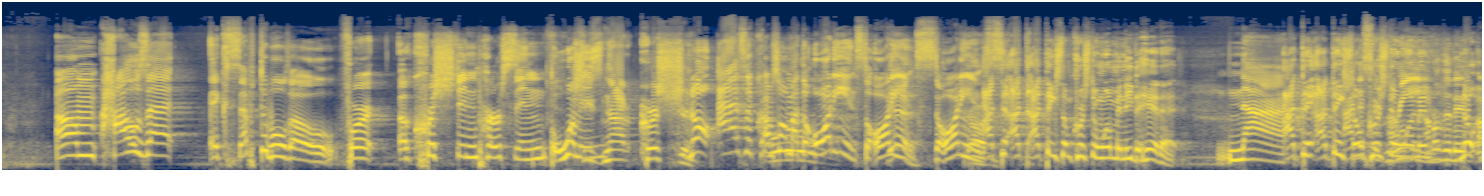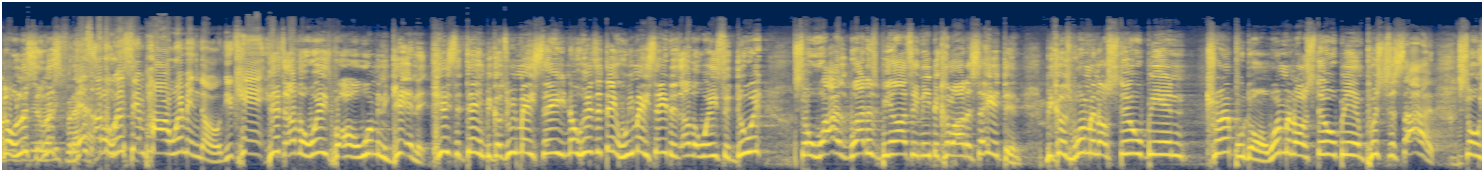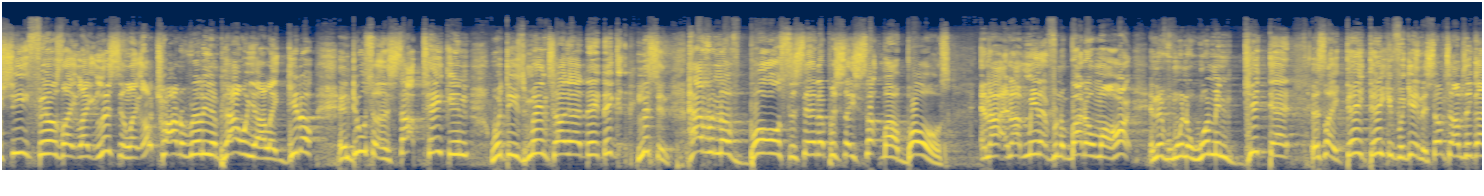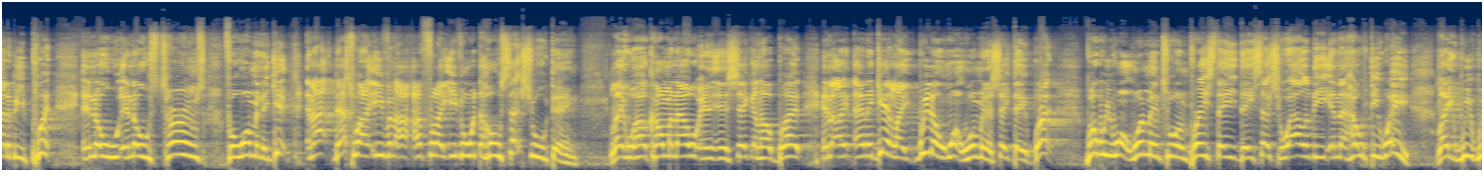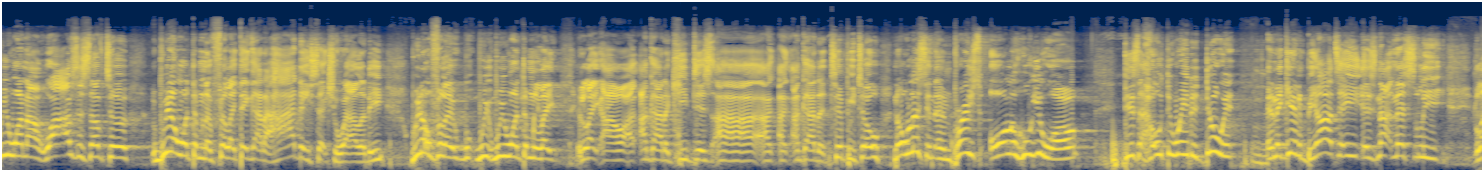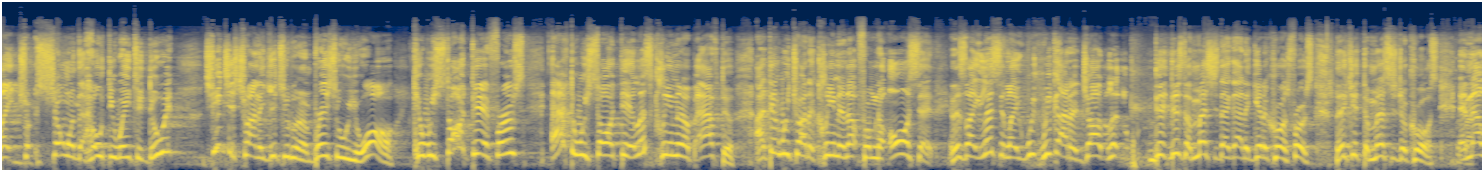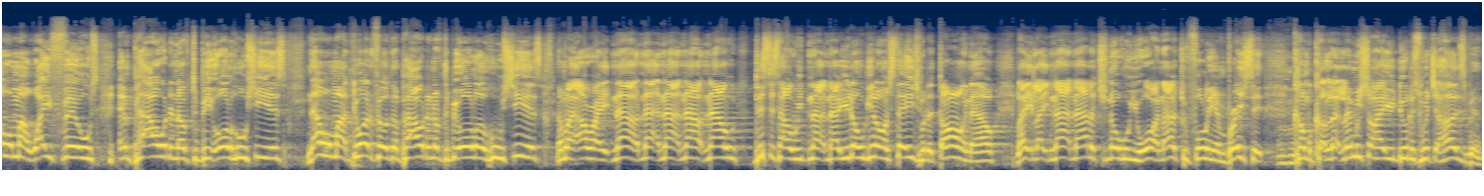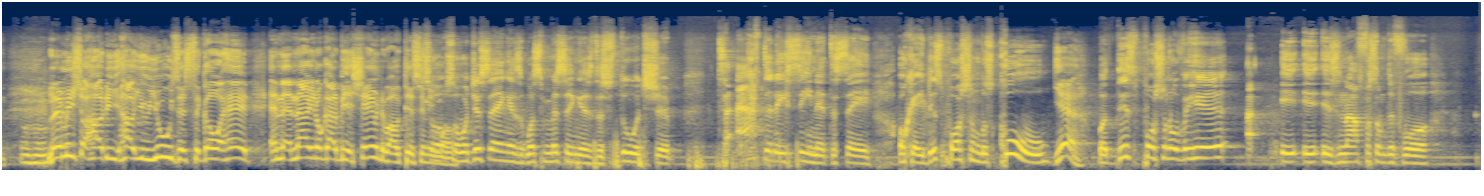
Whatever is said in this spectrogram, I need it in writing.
Um, how's that acceptable though for a Christian person, a woman? She's not Christian. No, as a I'm talking about the audience, the audience, the audience. I, th- I, th- I think some Christian women need to hear that. Nah, I think I think I some disagree. Christian women. don't they- no, no. Listen, listen. for that. there's other ways to empower women women though. You can't. There's other ways, but all women getting it? Here's the thing, because we may say, no, here's the thing. We may say there's other ways to do it. So why why does Beyonce need to come out and say it then? Because women are still being trampled on. Women are still being pushed aside. So she feels like, like, listen, like I'm trying to really empower y'all. Like, get up and do something. Stop taking what these men tell y'all. They, they listen, have enough balls to stand up and say, suck my balls. And I and I mean that from the bottom of my heart. And if when a woman get that, it's like thank thank you for getting it. Sometimes they got to be put in those in those terms for women to get. And I, that's why even I, I feel like even with the whole sexual thing, like with her coming out and, and shaking her butt, and I, and again like we don't want women to shake their butt, but we want women to embrace their they sexuality in a healthy way. Like we, we want our wives and stuff to we don't want them to feel like they gotta hide their sexuality. We don't feel like we, we want them to like like oh, I, I gotta keep this I, I, I gotta tippy toe. No, listen, embrace all of who you are. There's a healthy way to do it. Mm-hmm. And again, Beyonce is not necessarily like tr- showing the healthy way to do it. She's just trying to get you to embrace who you are. Can we start there first? After we start there, let's clean it up after. I think we try to clean it up from the onset. And it's like, listen, like we, we got a job. Let- This is the message that got to get across first. Let's get the message across. And now when my wife feels empowered enough to be all who she is, now when my daughter feels empowered enough to be all of who she is, I'm like, all right, now, now, now, now, now, this is how we. Now, now you don't get on stage with a thong. Now, like, like now, now that you know who you are, now that you fully embrace it, mm-hmm. come, come let, let me show how you do this with your husband. Mm-hmm. Let me show how do you, how you use this to go ahead, and then now you don't got to be ashamed about this anymore. so what you're saying is what's missing is the stewardship to after they seen it to say, okay, this portion was cool, Yeah. but this portion over here I- i- i- is not for something for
